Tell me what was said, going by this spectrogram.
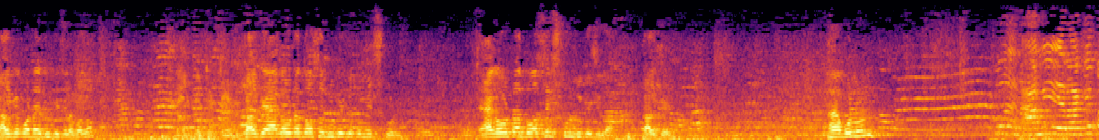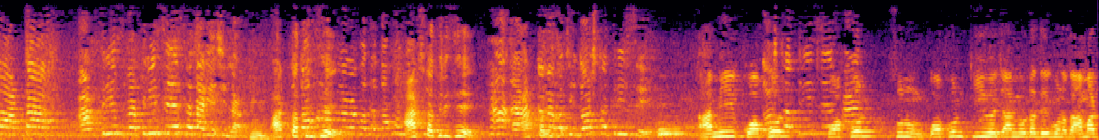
কালকে কটায় ঢুকেছিলে বলো? কালকে এগারোটা দশে ঢুকেছো তুমি স্কুল। এগারোটা দশে স্কুল ঢুকেছিলা কালকে। হ্যাঁ বলুন। আমি এর আগে তো আটটা আটত্রিশ বা ত্রিশে এসে দাঁড়িয়েছিলাম। আটটা ত্রিশে? আটটা ত্রিশে? হ্যাঁ আমি কখন কখন শুনুন কখন কি হয়েছে আমি ওটা দেখব না তো আমার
